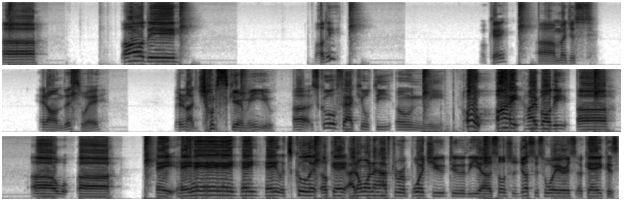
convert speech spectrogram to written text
Uh. Baldi? Baldi? Okay. Uh, I'm gonna just head on this way. Better not jump scare me, you. Uh, school faculty only. Oh, hi, hi, Baldi. Uh, uh, uh. Hey, hey, hey, hey, hey, hey, let's cool it, okay? I don't want to have to report you to the uh, social justice warriors, okay? Because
